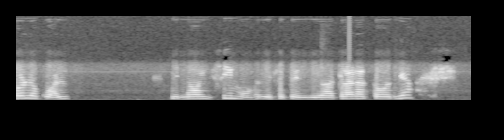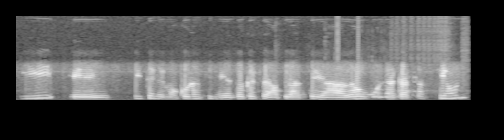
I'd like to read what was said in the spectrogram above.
por lo cual, y no hicimos ese pedido aclaratoria y eh, tenemos conocimiento que se ha planteado una casación,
